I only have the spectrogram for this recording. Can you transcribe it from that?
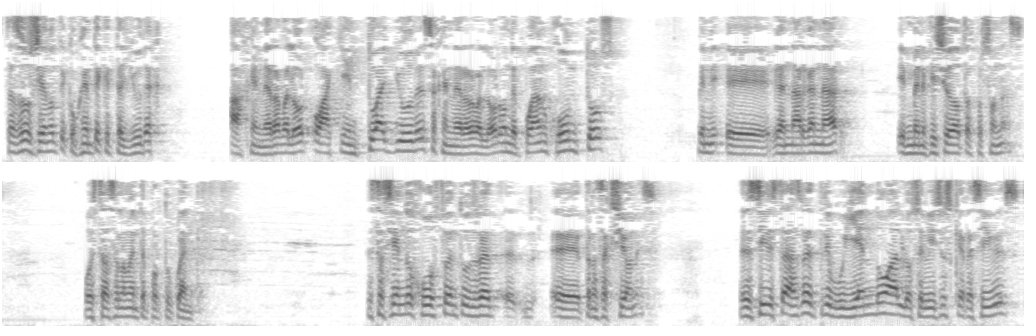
¿Estás asociándote con gente que te ayude a generar valor o a quien tú ayudes a generar valor, donde puedan juntos eh, ganar, ganar en beneficio de otras personas? ¿O estás solamente por tu cuenta? ¿Estás siendo justo en tus eh, eh, transacciones? Es decir, ¿estás retribuyendo a los servicios que recibes?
